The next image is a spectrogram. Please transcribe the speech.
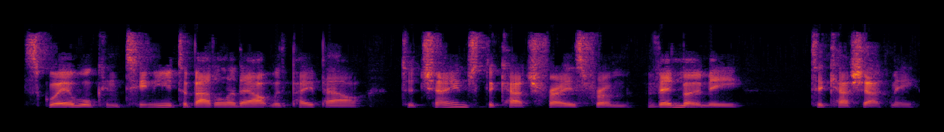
Square will continue to battle it out with PayPal to change the catchphrase from Venmo me to Cash App me.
